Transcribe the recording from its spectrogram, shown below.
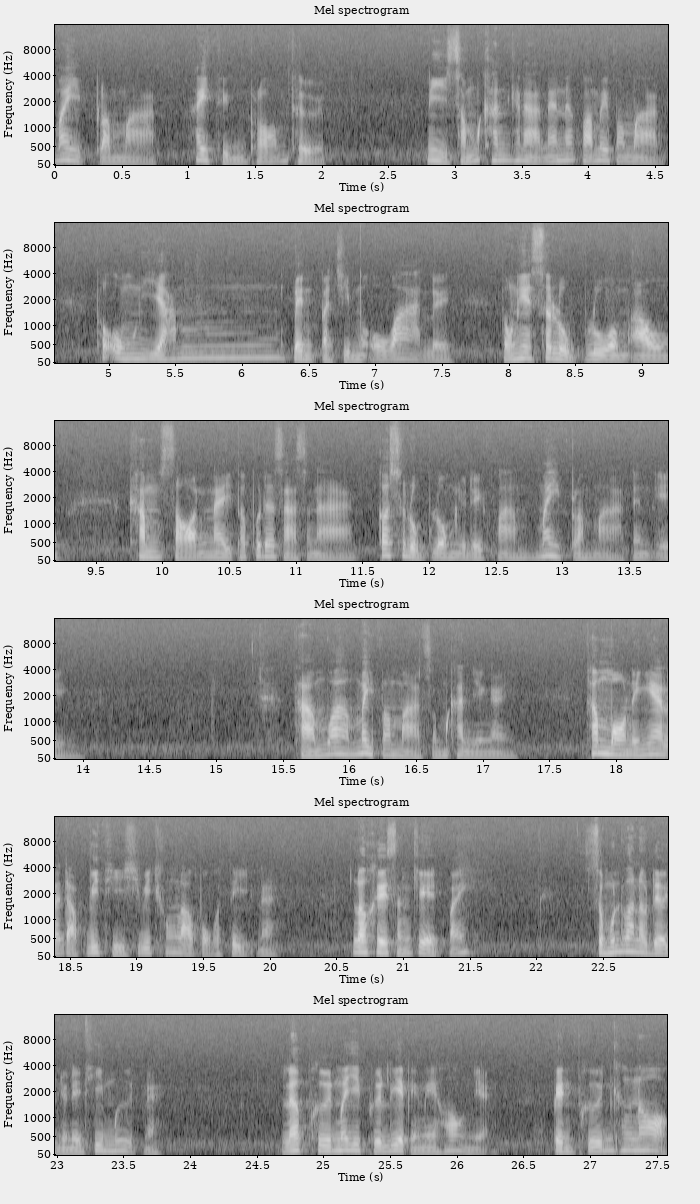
ไม่ประมาทให้ถึงพร้อมเถิด นี่สำคัญขนาดนั้นนะความไม่ประมาท พระองค์ย้ำเป็นปัจฉิมโอวาทเลย ตรงนี้สรุปรวมเอาคำสอนในพระพุทธศาสนา ก็สรุปลงอยู่ในความไม่ประมาทนั่นเอง ถามว่าไม่ประมาทสำคัญยังไง ถ้ามองในแง่ระดับวิถีชีวิตของเราปกตินะ เราเคยสังเกตไหม สมมุติว่าเราเดินอยู่ในที่มืดนะ แล้วพื้นไม่ใช่พื้นเรียบอย่างในห้องเนี่ย เป็นพื้นข้างนอก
